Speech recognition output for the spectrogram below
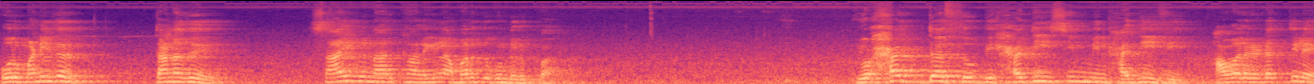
ஒரு மனிதர் தனது சாய்வு நாற்காலியில் அமர்ந்து கொண்டிருப்பார். யுஹத்தசு பி ஹதீஸின் மின் ஹதீஃபி அவரிடத்திலே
